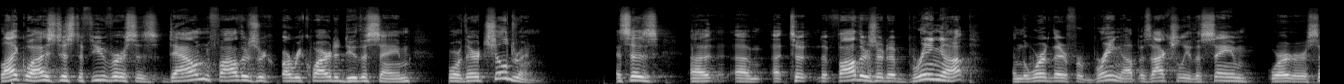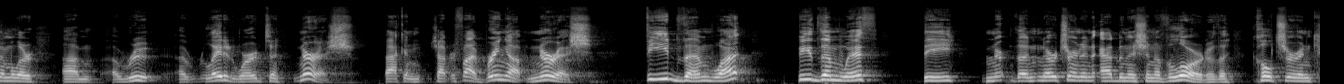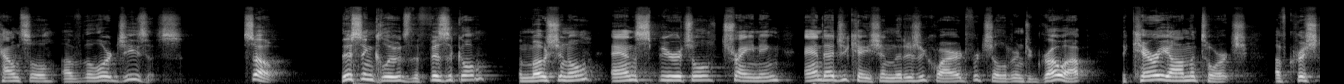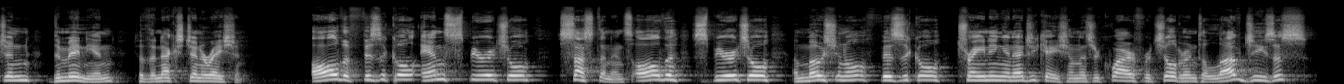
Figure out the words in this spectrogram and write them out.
Likewise, just a few verses down, fathers are required to do the same for their children. It says uh, um, uh, to, the fathers are to bring up, and the word there for bring up is actually the same word or a similar um, a root, a related word to nourish, back in chapter 5. Bring up, nourish, feed them what? Feed them with the, the nurture and admonition of the Lord, or the culture and counsel of the Lord Jesus. So, this includes the physical, emotional, and spiritual training and education that is required for children to grow up to carry on the torch of Christian dominion to the next generation. All the physical and spiritual sustenance, all the spiritual, emotional, physical training and education that's required for children to love Jesus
